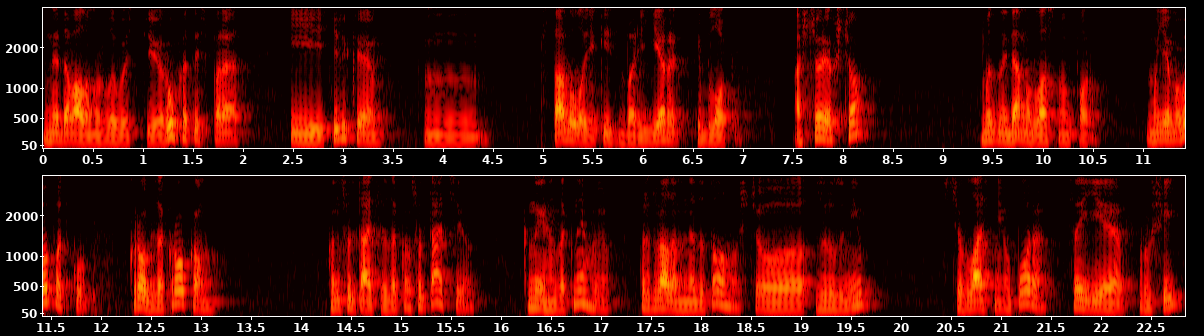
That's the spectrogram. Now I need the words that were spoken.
не давало можливості рухатись вперед і тільки м, ставило якісь бар'єри і блоки. А що якщо ми знайдемо власну опору? В моєму випадку, крок за кроком, консультація за консультацією, книга за книгою призвели мене до того, що зрозумів, що власні опори це є рушій,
